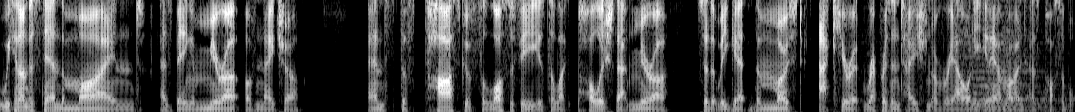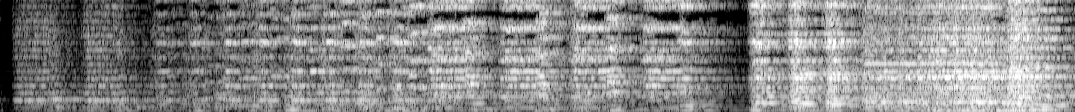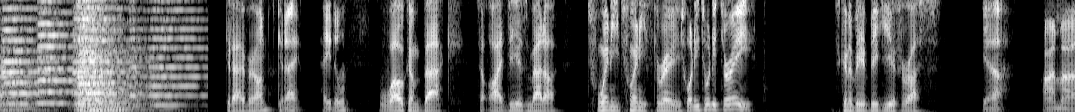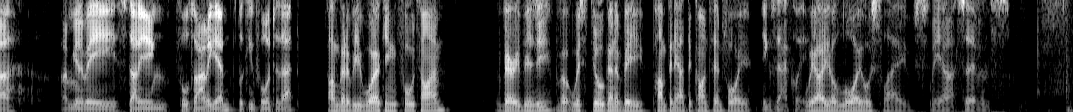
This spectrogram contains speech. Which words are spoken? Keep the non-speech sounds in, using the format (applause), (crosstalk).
we can understand the mind as being a mirror of nature. And the task of philosophy is to like polish that mirror so that we get the most accurate representation of reality in our mind as possible. G'day, everyone. G'day. How you doing? Welcome back to Ideas Matter 2023. 2023. It's going to be a big year for us. Yeah. I'm uh I'm going to be studying full time again. Looking forward to that. I'm going to be working full time, very busy, but we're still going to be pumping out the content for you. Exactly. We are your loyal slaves. We are servants.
